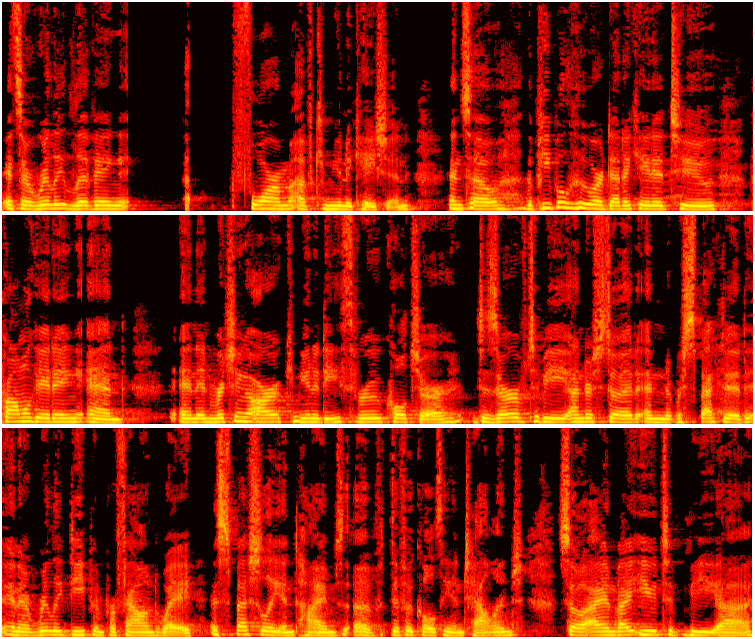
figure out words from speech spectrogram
It's a really living uh, form of communication. And so the people who are dedicated to promulgating and and enriching our community through culture deserve to be understood and respected in a really deep and profound way, especially in times of difficulty and challenge. So I invite you to be uh,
